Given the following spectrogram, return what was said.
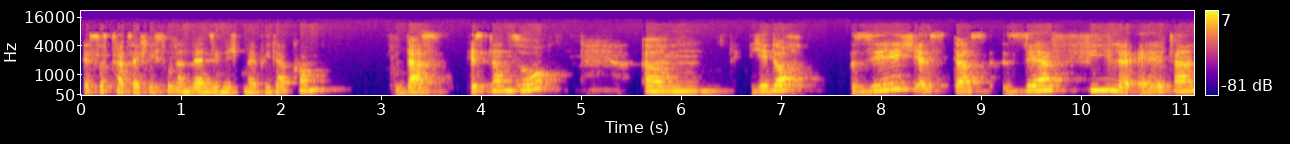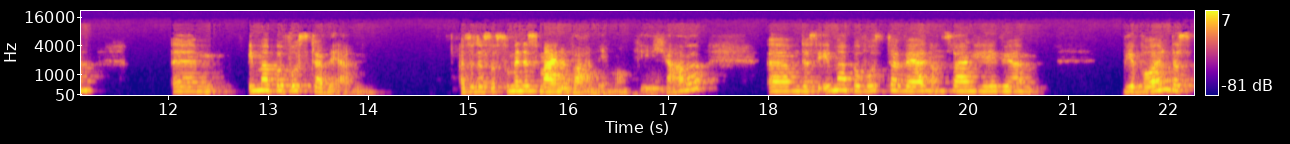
ist es tatsächlich so, dann werden sie nicht mehr wiederkommen. Das ist dann so. Ähm, jedoch sehe ich es, dass sehr viele Eltern ähm, immer bewusster werden. Also das ist zumindest meine Wahrnehmung, die ich habe, ähm, dass sie immer bewusster werden und sagen, hey, wir, wir wollen, dass,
